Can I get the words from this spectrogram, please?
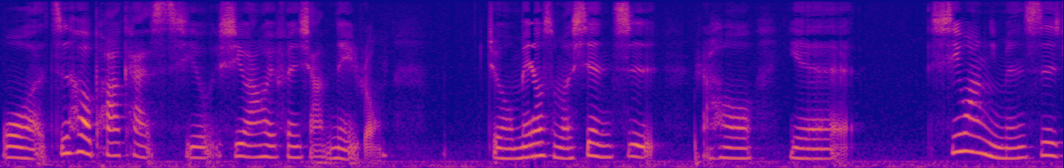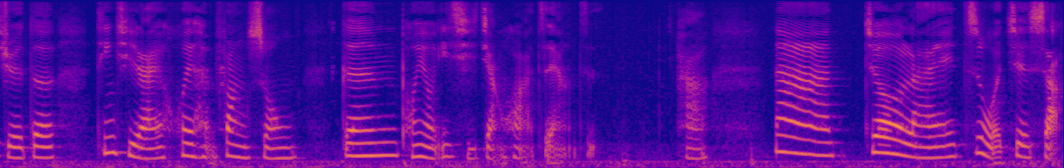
我之后 podcast 希希望会分享内容，就没有什么限制，然后也。希望你们是觉得听起来会很放松，跟朋友一起讲话这样子。好，那就来自我介绍。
